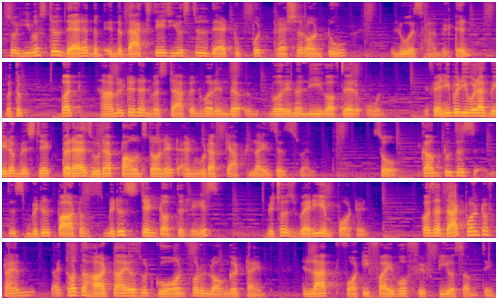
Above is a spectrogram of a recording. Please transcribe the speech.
So he was still there the, in the backstage. He was still there to put pressure onto Lewis Hamilton. But the but Hamilton and Verstappen were in the were in a league of their own. If anybody would have made a mistake, Perez would have pounced on it and would have capitalized as well. So come to this this middle part of middle stint of the race, which was very important because at that point of time, I thought the hard tires would go on for a longer time, till lap 45 or 50 or something.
